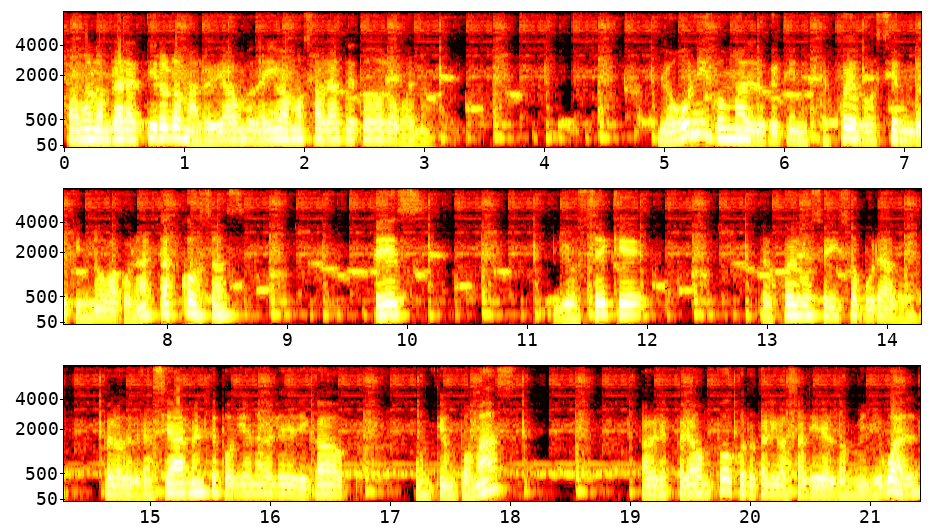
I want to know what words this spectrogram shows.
Vamos a nombrar al tiro lo malo y de ahí vamos a hablar de todo lo bueno. Lo único malo que tiene este juego, siendo que innova con hartas cosas, es... Yo sé que el juego se hizo apurado, pero desgraciadamente podían haberle dedicado un tiempo más, haber esperado un poco, total iba a salir el 2000 igual,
